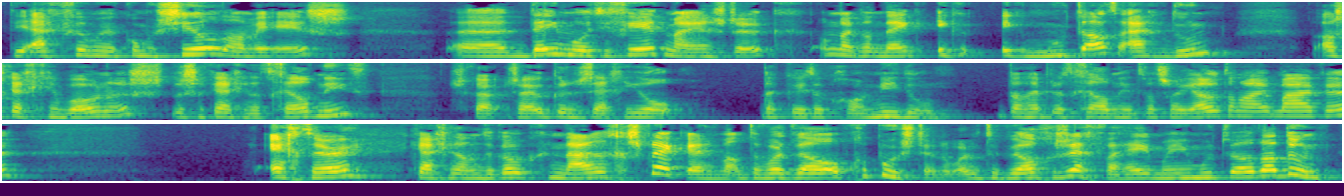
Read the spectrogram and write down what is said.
die eigenlijk veel meer commercieel dan weer is, demotiveert mij een stuk. Omdat ik dan denk, ik, ik moet dat eigenlijk doen. Als krijg je geen bonus, dus dan krijg je dat geld niet. Dus zou je kunnen zeggen, joh, dan kun je het ook gewoon niet doen. Dan heb je dat geld niet, wat zou jou het dan uitmaken? Echter krijg je dan natuurlijk ook nare gesprekken, want er wordt wel op gepusht. En er wordt natuurlijk wel gezegd van, hé, hey, maar je moet wel dat doen.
